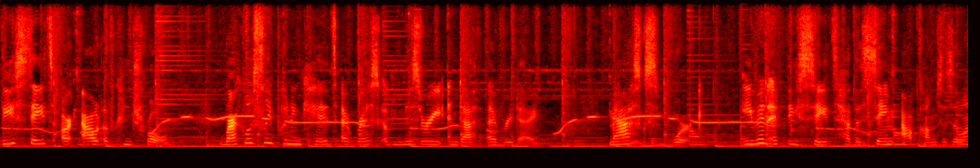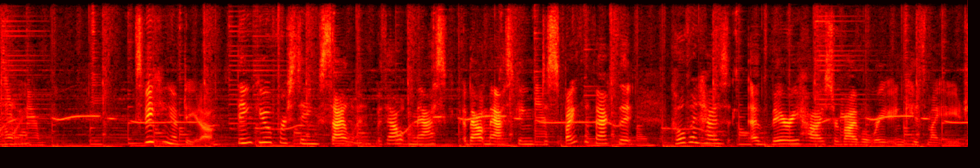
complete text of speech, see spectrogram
These states are out of control, recklessly putting kids at risk of misery and death every day. Masks work, even if these states have the same outcomes as Illinois. Speaking of data, thank you for staying silent without mask about masking despite the fact that COVID has a very high survival rate in kids my age.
